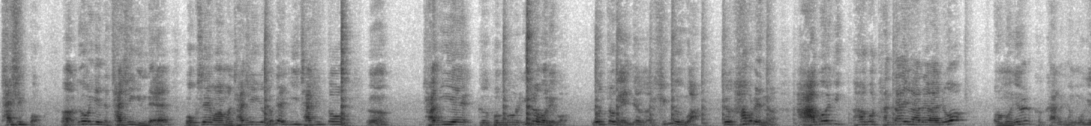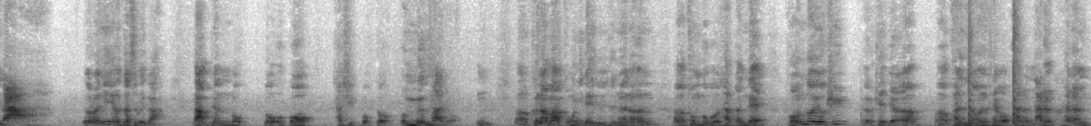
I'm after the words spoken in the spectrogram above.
자식복. 어, 요 이게 이제 자식인데 목생하면 자식이 근데 이 자식도 어, 자기의 그 본분을 잃어버리고 요쪽에 이제 그 신근과 즉 하브레는 아버지하고 단단히가 돼가지고 어머니를 극하는 형목이다. 요러니 어떻습니까? 남편 복도 없고 자식 복도 없는 사죠. 응? 어, 그나마 돈이 되어 있으면은 어, 돈 보고 살 건데 돈도 역시 이렇게 이제 어, 관성을 세우고 가는 나를 극하는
